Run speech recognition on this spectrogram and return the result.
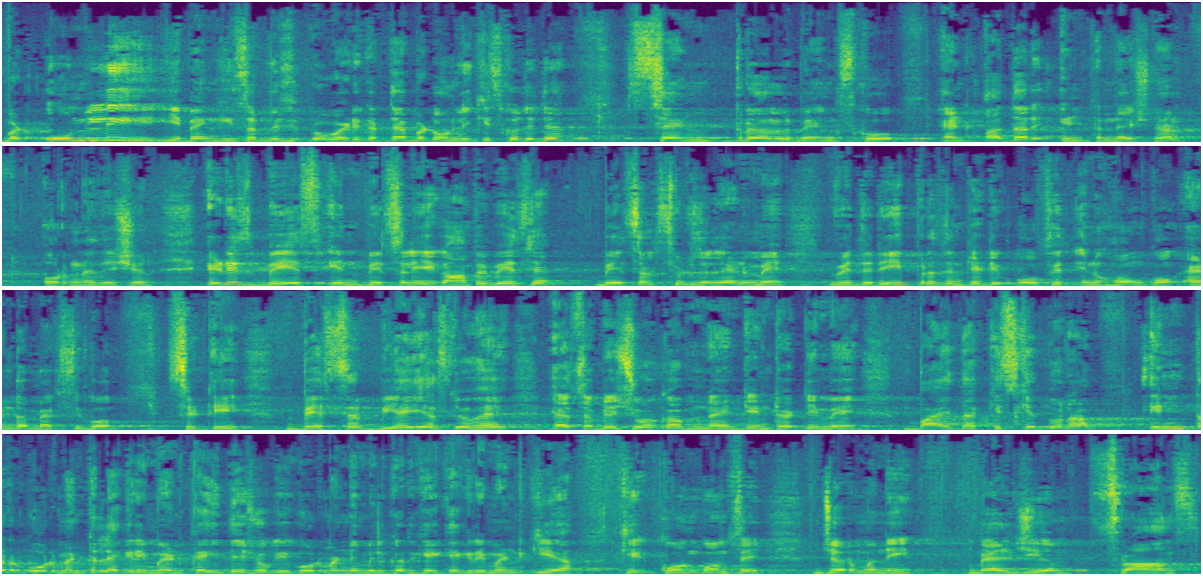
but only ये बैंकिंग सर्विस प्रोवाइड करता है बट ओनली किसको देते हैं? सेंट्रल बैंक्स को and other international organisation it is based in Basel ये कहाँ पे बेस है? बेसल स्विट्जरलैंड में with representative office in Hong Kong and the Mexico city Basel BIS जो है एस्टेब्लिश हुआ कब? 1930 में बाय द किसके द्वारा? इंटर गवर्नमेंटल एग्रीमेंट कई देशों की गवर्नमेंट ने मिलकर के एक एग्रीमेंट किया कि कौन कौन से? Germany Belgium, France,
